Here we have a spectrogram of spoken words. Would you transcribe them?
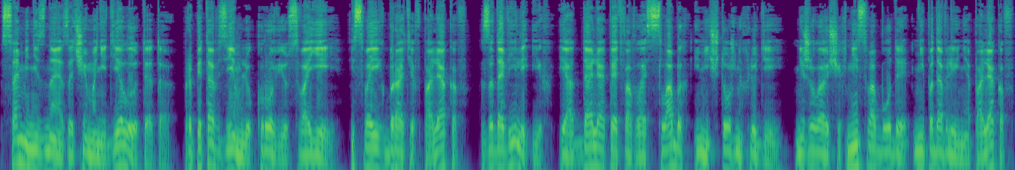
сами не зная, зачем они делают это, пропитав землю кровью своей и своих братьев-поляков, задавили их и отдали опять во власть слабых и ничтожных людей, не желающих ни свободы, ни подавления поляков,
